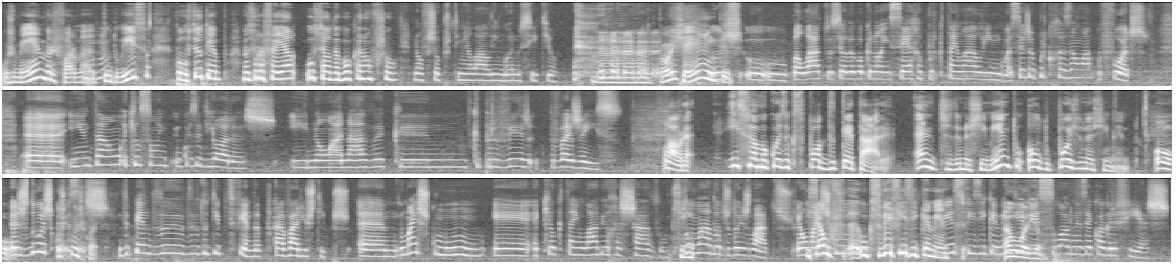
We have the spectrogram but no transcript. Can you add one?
os membros, forma uhum. tudo isso, com o seu tempo. Mas o Rafael, o céu da boca não fechou. Não fechou porque tinha lá a língua no sítio. Ah, pois é. Os, o, o palato do céu da boca não encerra porque tem lá a língua, seja por que razão lá for. Uh, e então aquilo são em, em, coisa de horas e não há nada que, que preveja, preveja isso. Laura, isso é uma coisa que se pode detectar antes do nascimento ou depois do nascimento? Ou as duas coisas. As duas coisas. Depende de, de, do tipo de fenda, porque há vários tipos. Um, o mais comum é aquele que tem o lábio rachado, Sim. de um lado ou dos dois lados. É o Isso mais é o, comum. O que se vê fisicamente. Vê-se fisicamente e vê-se logo nas ecografias.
